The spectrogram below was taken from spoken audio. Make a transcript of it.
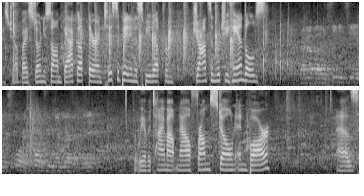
Nice job by Stone. You saw him back up there anticipating the speed up from Johnson, which he handles. But we have a timeout now from Stone and Bar as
